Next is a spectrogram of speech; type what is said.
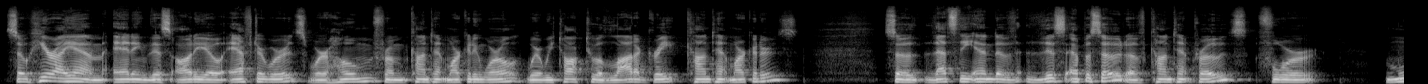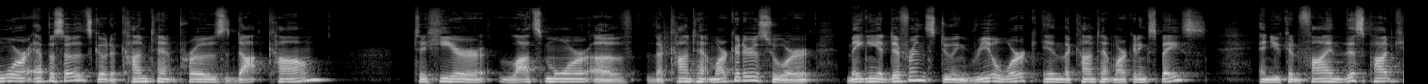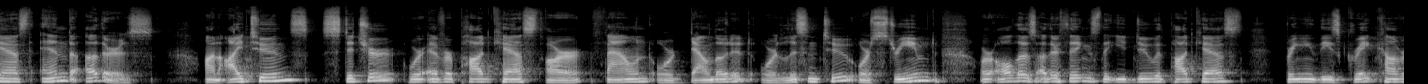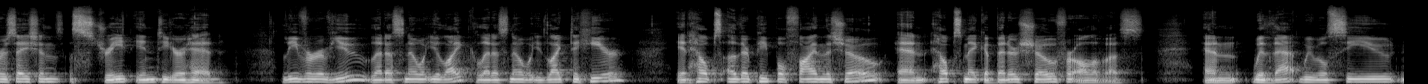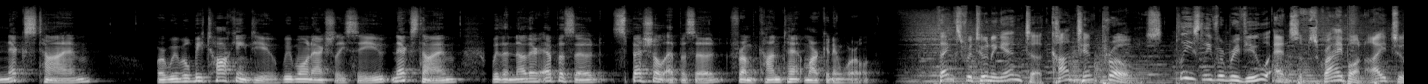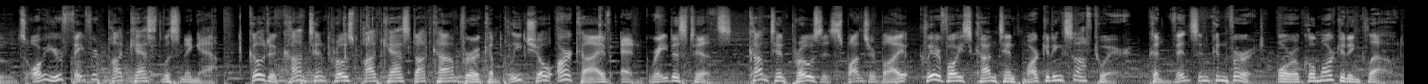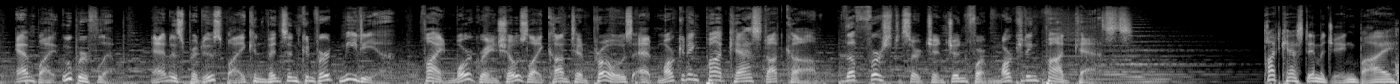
So here I am adding this audio afterwards. We're home from Content Marketing World, where we talk to a lot of great content marketers. So that's the end of this episode of Content Pros. For more episodes, go to contentpros.com to hear lots more of the content marketers who are making a difference, doing real work in the content marketing space. And you can find this podcast and others on iTunes, Stitcher, wherever podcasts are found or downloaded or listened to or streamed, or all those other things that you do with podcasts, bringing these great conversations straight into your head. Leave a review. Let us know what you like. Let us know what you'd like to hear. It helps other people find the show and helps make a better show for all of us. And with that, we will see you next time, or we will be talking to you. We won't actually see you next time with another episode, special episode from Content Marketing World. Thanks for tuning in to Content Pros. Please leave a review and subscribe on iTunes or your favorite podcast listening app. Go to contentprospodcast.com for a complete show archive and greatest hits. Content Pros is sponsored by ClearVoice Content Marketing Software, Convince and Convert, Oracle Marketing Cloud, and by Uberflip, and is produced by Convince and Convert Media. Find more great shows like Content Pros at marketingpodcast.com, the first search engine for marketing podcasts. Podcast imaging by.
